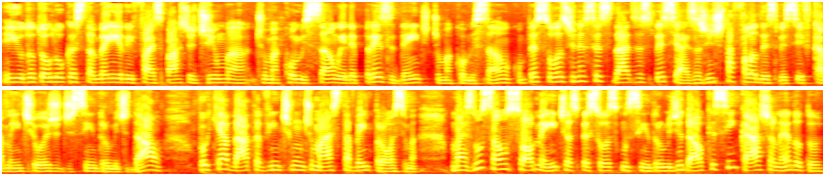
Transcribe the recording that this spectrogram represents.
E o Dr. Lucas também ele faz parte de uma, de uma comissão, ele é presidente de uma comissão com pessoas de necessidades especiais. A gente está falando especificamente hoje de síndrome de Down, porque a data 21 de março está bem próxima. Mas não são somente as pessoas com síndrome de Down que se encaixam, né, doutor?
